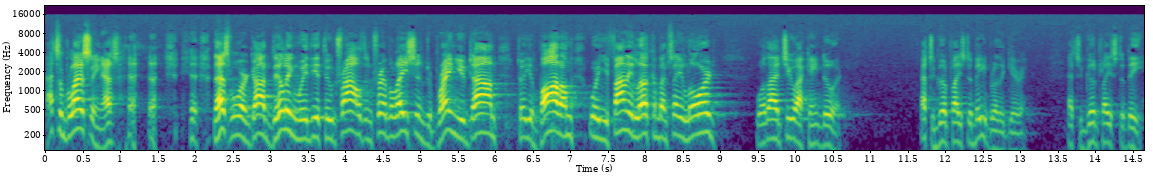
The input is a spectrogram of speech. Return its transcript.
That's a blessing. That's, that's where God dealing with you through trials and tribulations to bring you down to your bottom where you finally look up and say, Lord, without you, I can't do it. That's a good place to be, Brother Gary. That's a good place to be.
